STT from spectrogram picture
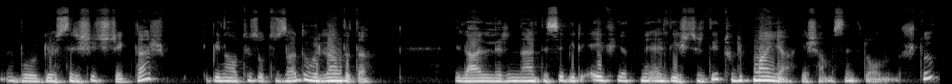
bu gösterişli çiçekler 1630'larda Hollanda'da lalelerin neredeyse bir ev fiyatını el değiştirdiği tulipmanya yaşanması nedeni olmuştu.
